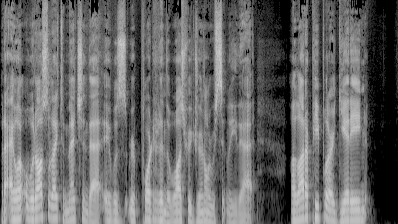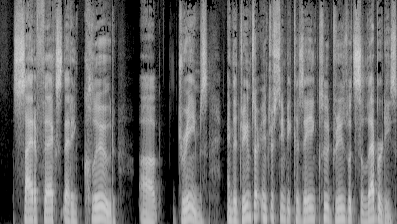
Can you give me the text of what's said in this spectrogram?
but I would also like to mention that it was reported in the Wall Street Journal recently that a lot of people are getting side effects that include uh, dreams. And the dreams are interesting because they include dreams with celebrities.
